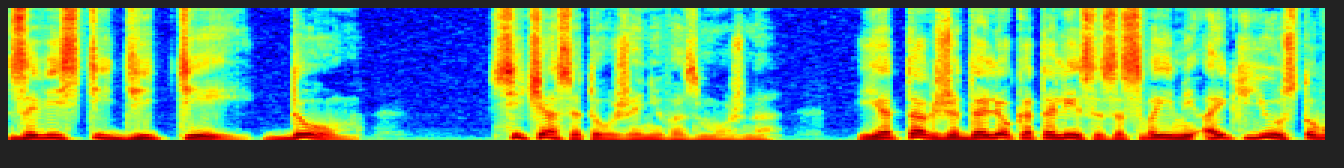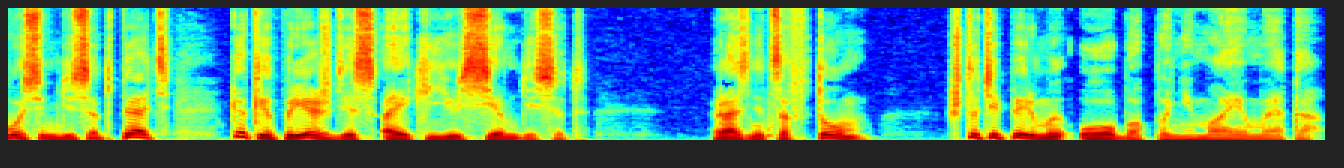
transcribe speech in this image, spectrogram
завести детей, дом. Сейчас это уже невозможно. Я так же далек от Алисы со своими IQ 185, как и прежде с IQ 70. Разница в том, что теперь мы оба понимаем это.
